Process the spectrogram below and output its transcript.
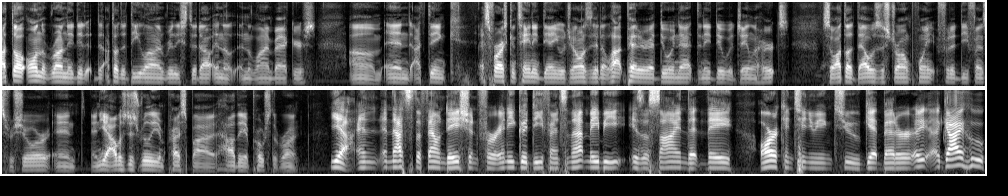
I thought on the run they did. I thought the D line really stood out in the in the linebackers. Um, and I think as far as containing Daniel Jones, they did a lot better at doing that than they did with Jalen Hurts. So I thought that was a strong point for the defense for sure. And and yeah, I was just really impressed by how they approached the run. Yeah, and, and that's the foundation for any good defense, and that maybe is a sign that they are continuing to get better. A, a guy who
